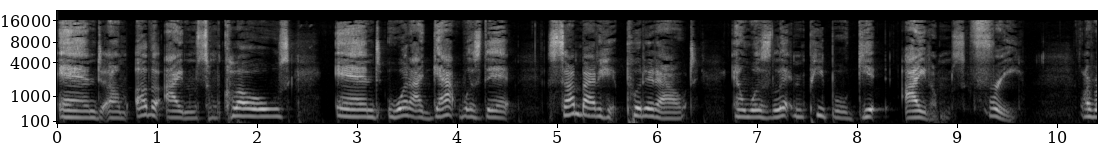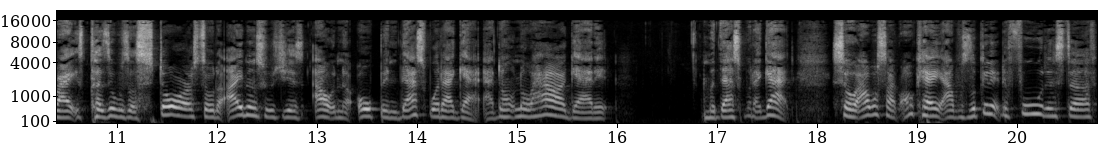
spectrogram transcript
and um, other items, some clothes. And what I got was that somebody had put it out and was letting people get items free. All right, because it was a store, so the items was just out in the open. That's what I got. I don't know how I got it, but that's what I got. So I was like, okay, I was looking at the food and stuff,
